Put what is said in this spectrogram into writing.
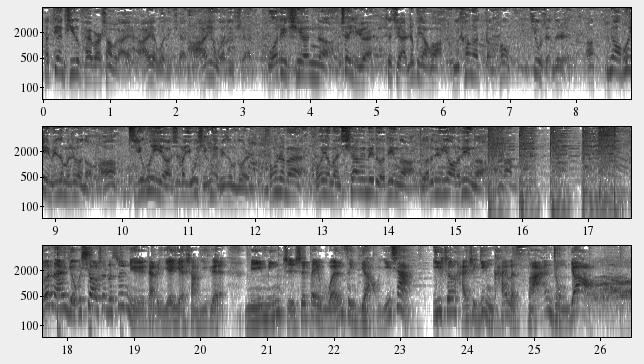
那电梯都排班上不来。哎呀，我的天！哎呀，我的天！我的天哪！这医院这简直不像话。你看看等候就诊的人啊，庙会也没这么热闹啊，集会呀、什么游行也没这么多人。同志们、朋友们，千万别得病啊！得了病要了命啊！看吧。河南有个孝顺的孙女带着爷爷上医院，明明只是被蚊子咬一下，医生还是硬开了三种药。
